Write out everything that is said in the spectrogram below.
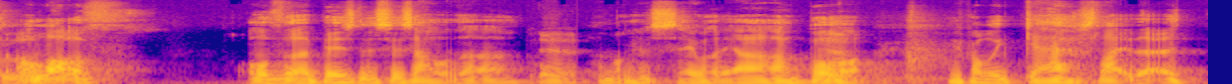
for a lot of locals- other businesses out there. Yeah. I'm not going to say what they are, but you probably guess like that are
